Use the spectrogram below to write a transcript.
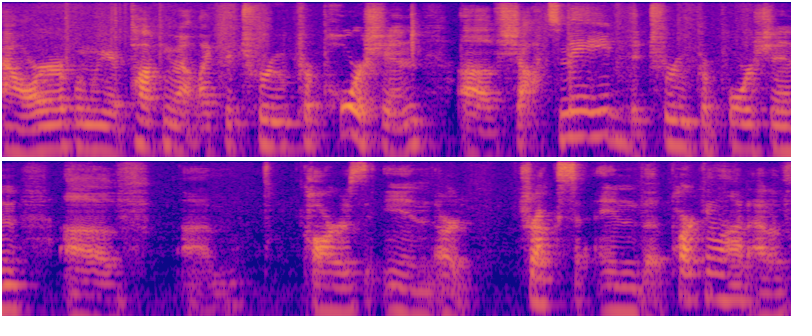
our, when we are talking about like the true proportion of shots made, the true proportion of um, cars in, or trucks in the parking lot out of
